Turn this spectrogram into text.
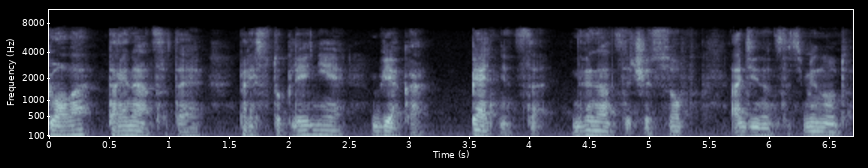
Глава 13. Преступление века. Пятница. 12 часов 11 минут.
